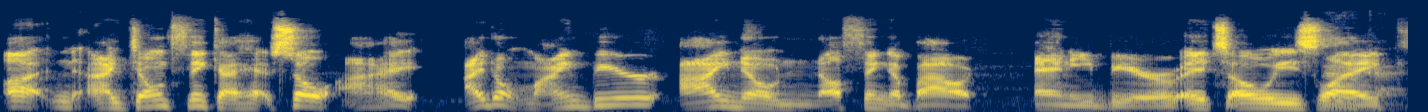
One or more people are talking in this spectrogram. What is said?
Uh, n- I don't think I have. So I I don't mind beer. I know nothing about any beer. It's always like Okay.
